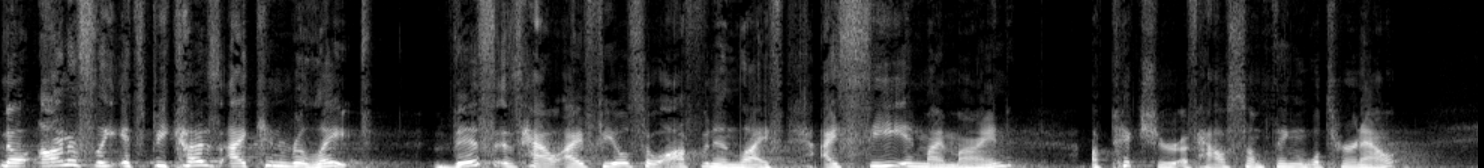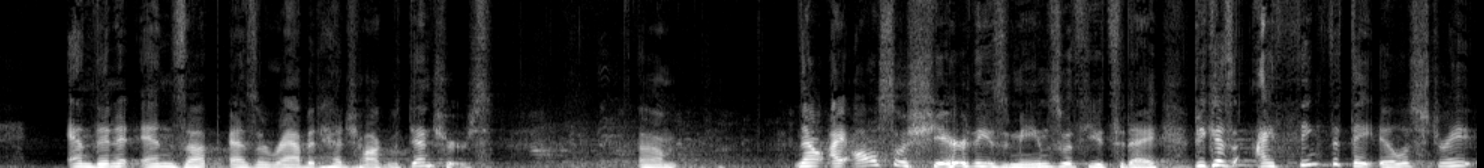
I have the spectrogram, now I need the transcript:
No, honestly, it's because I can relate. This is how I feel so often in life. I see in my mind a picture of how something will turn out, and then it ends up as a rabid hedgehog with dentures. Um, now, I also share these memes with you today because I think that they illustrate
